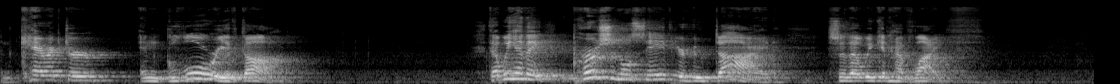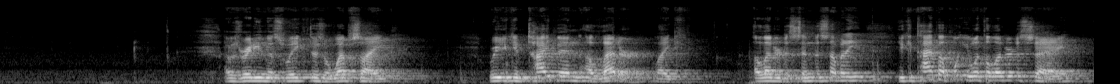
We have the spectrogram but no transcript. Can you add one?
and character and glory of God. That we have a personal Savior who died so that we can have life. I was reading this week, there's a website where you can type in a letter, like a letter to send to somebody. You can type up what you want the letter to say,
